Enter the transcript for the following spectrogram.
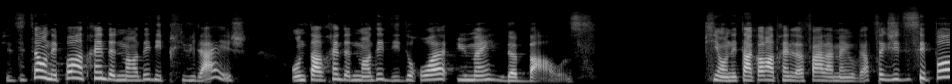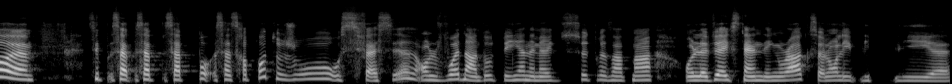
J'ai dit, on n'est pas en train de demander des privilèges, on est en train de demander des droits humains de base. Puis on est encore en train de le faire à la main ouverte. j'ai dit, c'est pas. Euh, ça ne sera pas toujours aussi facile. On le voit dans d'autres pays en Amérique du Sud présentement. On l'a vu avec Standing Rock, selon les, euh,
